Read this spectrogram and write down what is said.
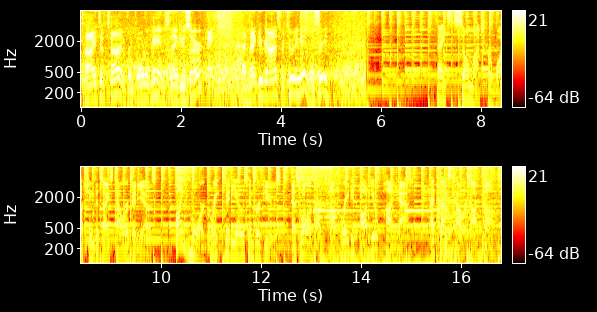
Tides of Time from Portal Games. Thank you, sir. Thanks. And thank you guys for tuning in. We'll see. Thanks so much for watching the Dice Tower videos. Find more great videos and reviews, as well as our top rated audio podcast at Dicetower.com.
